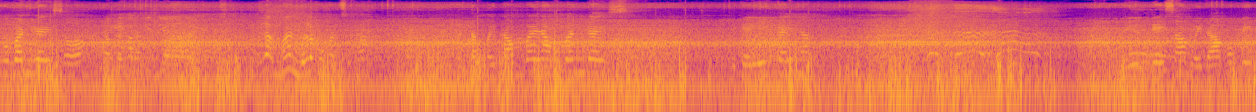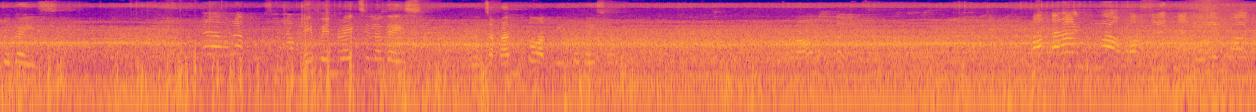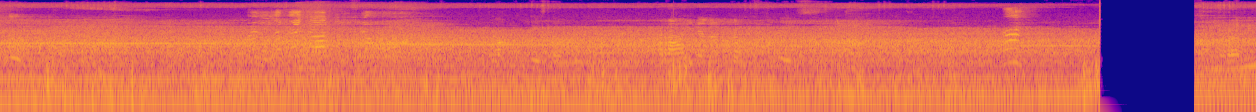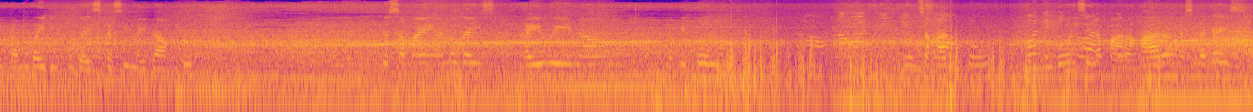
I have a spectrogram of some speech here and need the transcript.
maraming tambay dito guys kasi may dako. Dito sa may ano guys highway ng Capitol doon sa kanto. Doon sila parang harang na sila guys.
